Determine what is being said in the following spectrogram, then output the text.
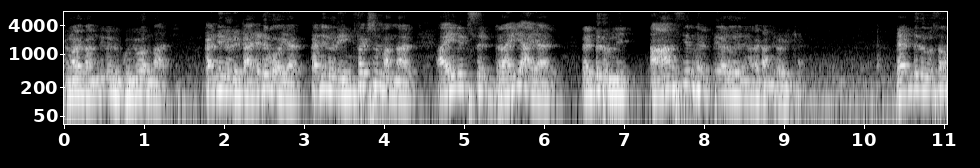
നിങ്ങളുടെ കണ്ണിലൊരു കുരു വന്നാൽ കണ്ണിലൊരു കരട് പോയാൽ കണ്ണിലൊരു ഇൻഫെക്ഷൻ വന്നാൽ ഐലിഡ്സ് ഡ്രൈ ആയാൽ രണ്ട് തുള്ളി ആർസിയം ഹെൽത്ത് കാർഡ് വരെ നിങ്ങളുടെ കണ്ണിലൊഴിക്കാം രണ്ട് ദിവസം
